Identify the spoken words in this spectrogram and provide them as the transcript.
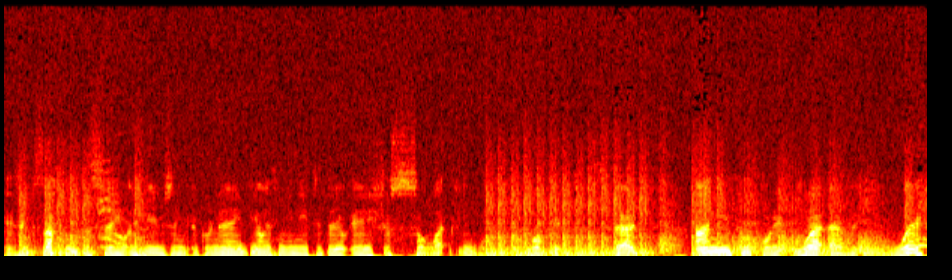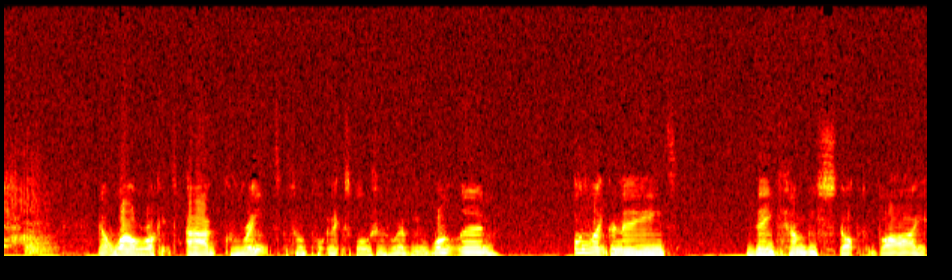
it's exactly the same as using a grenade. The only thing you need to do is just select you want a rocket instead and you can put it wherever you wish. Now while rockets are great for putting explosions wherever you want them, unlike grenades, they can be stopped by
